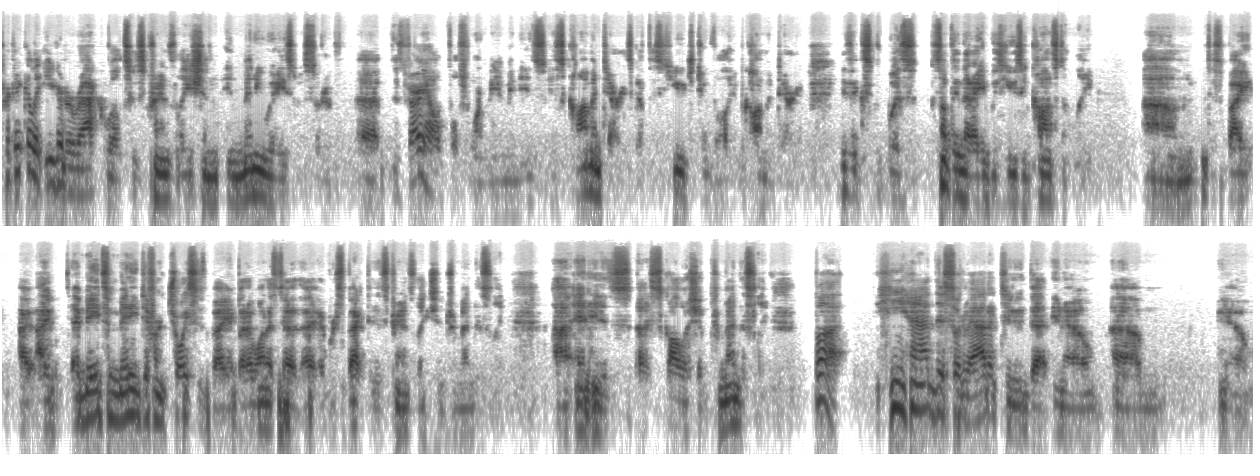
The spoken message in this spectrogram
particularly Igor Rachewiltz, whose translation in many ways was sort of uh, is very helpful for me. I mean, his, his commentary, he's got this huge two volume commentary, was something that I was using constantly. Um, despite I, I, I, made some many different choices by him, but I want to say I respected his translation tremendously uh, and his uh, scholarship tremendously. But he had this sort of attitude that you know, um, you know,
